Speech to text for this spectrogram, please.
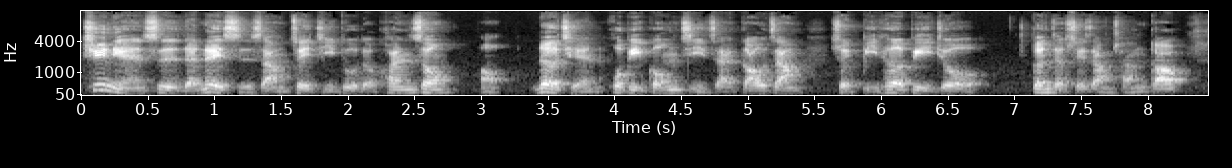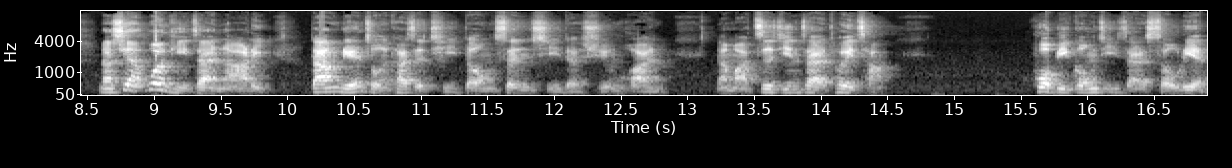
去年是人类史上最极度的宽松哦，热钱货币供给在高涨，所以比特币就跟着水涨船高。那现在问题在哪里？当联总开始启动升息的循环，那么资金在退场，货币供给在收敛。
